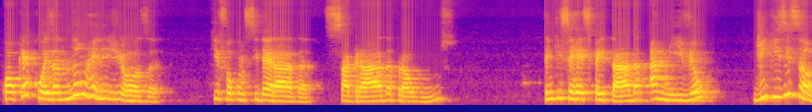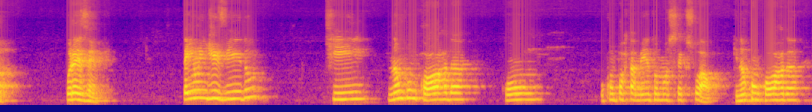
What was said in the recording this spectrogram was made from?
qualquer coisa não religiosa que for considerada sagrada para alguns tem que ser respeitada a nível de inquisição. Por exemplo, tem um indivíduo que não concorda com o comportamento homossexual que não concorda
